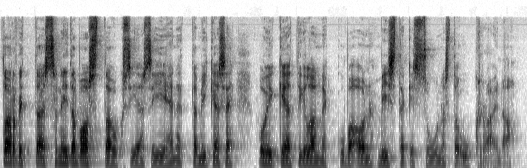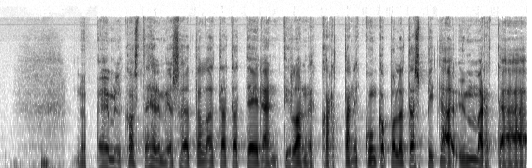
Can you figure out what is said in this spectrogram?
tarvittaessa niitä vastauksia siihen, että mikä se oikea tilannekuva on mistäkin suunnasta Ukrainaa. No Emil Kastehelmi, jos ajatellaan tätä teidän tilannekarttaa, niin kuinka paljon tässä pitää ymmärtää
